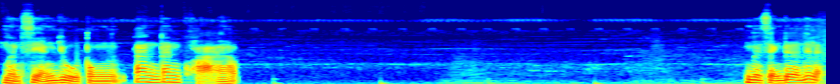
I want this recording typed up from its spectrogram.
เหมือนเสียงอยู่ตรงด้านด้านขวาครับ เหมือนเสียงเดินนี่แหละ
